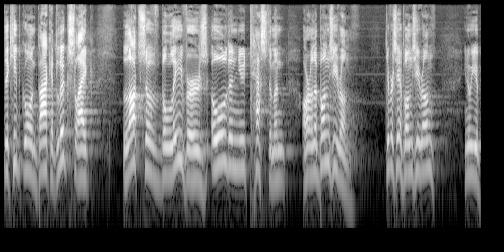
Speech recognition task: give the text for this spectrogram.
They keep going back. It looks like lots of believers, Old and New Testament, are on a bungee run. Do you ever see a bungee run? You know, you,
